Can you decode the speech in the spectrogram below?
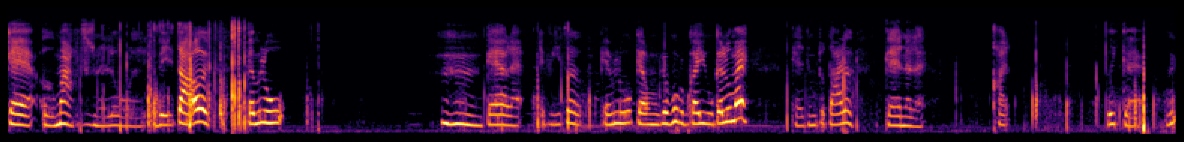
แกเออมากที่สุดในโลกเลยเบตาเอ้ยแกไม่รู้อืแกแหละไอ้ฟีเซอร์แกไม่รู้แกมันจะพูดกับใครอยู่แกรู้ไหมแกถึงตัวตายเลยแกนั่นแหละใครเฮ้ยแกเฮ้ย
